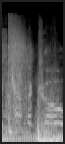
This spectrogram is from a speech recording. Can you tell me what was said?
the chemical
